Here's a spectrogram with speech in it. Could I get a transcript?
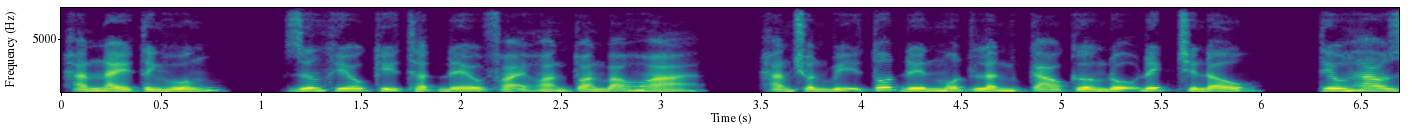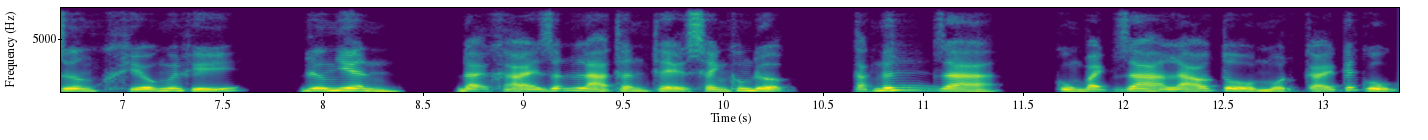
Hắn này tình huống, dương khiếu kỳ thật đều phải hoàn toàn bão hòa, hắn chuẩn bị tốt đến một lần cao cường độ đích chiến đấu, tiêu hao dương khiếu nguyên khí, đương nhiên, đại khái dẫn là thân thể xanh không được, tắc nứt ra, cùng bạch ra lão tổ một cái kết cục,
